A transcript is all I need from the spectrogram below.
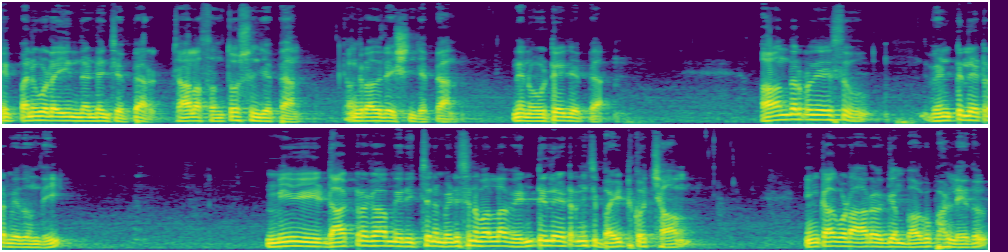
మీకు పని కూడా అయ్యిందండి అని చెప్పారు. చాలా సంతోషం చెప్పాను. కంగ్రాచులేషన్ చెప్పాను. నేను ఒకటే చెప్పాను ఆంధ్రప్రదేశ్ వెంటిలేటర్ మీద ఉంది. మీ డాక్టర్గా మీరు ఇచ్చిన మెడిసిన్ వల్ల వెంటిలేటర్ నుంచి బయటకు వచ్చాం ఇంకా కూడా ఆరోగ్యం బాగుపడలేదు.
